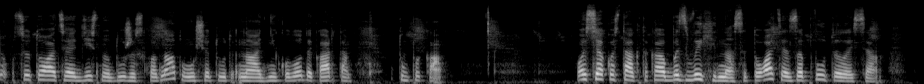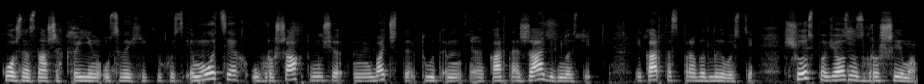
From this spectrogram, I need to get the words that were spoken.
Ну, ситуація дійсно дуже складна, тому що тут на дні колоди карта тупика. Ось якось так, така безвихідна ситуація. Заплуталися кожна з наших країн у своїх якихось емоціях, у грошах, тому що, бачите, тут карта жадібності і карта справедливості. Щось пов'язано з грошима.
